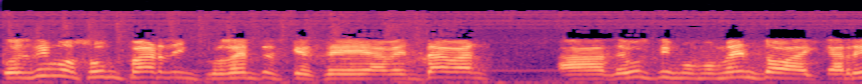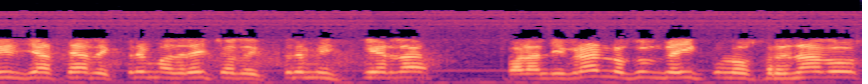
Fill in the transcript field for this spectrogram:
pues vimos un par de imprudentes que se aventaban a, de último momento al carril, ya sea de extrema derecha o de extrema izquierda, para librar los dos vehículos frenados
